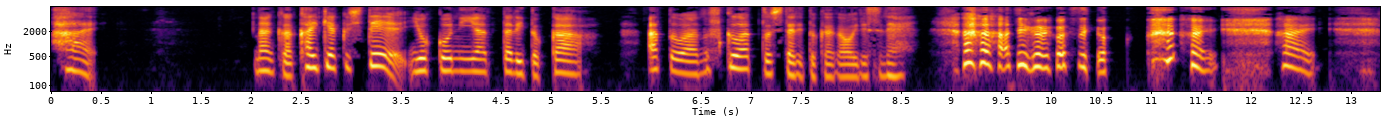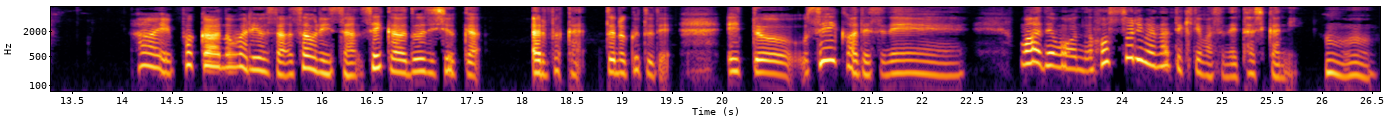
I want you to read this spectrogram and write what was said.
はい。なんか開脚して横にやったりとか、あとはあのスクワットしたりとかが多いですね。違いますよ。はい。はい。はい。パカーのマリオさん、サウリンさん、成果はどうでしょうか？アルパカ。とのことで。えっと、成果ですね。まあでも、ほっそりはなってきてますね。確かに。うんうん。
